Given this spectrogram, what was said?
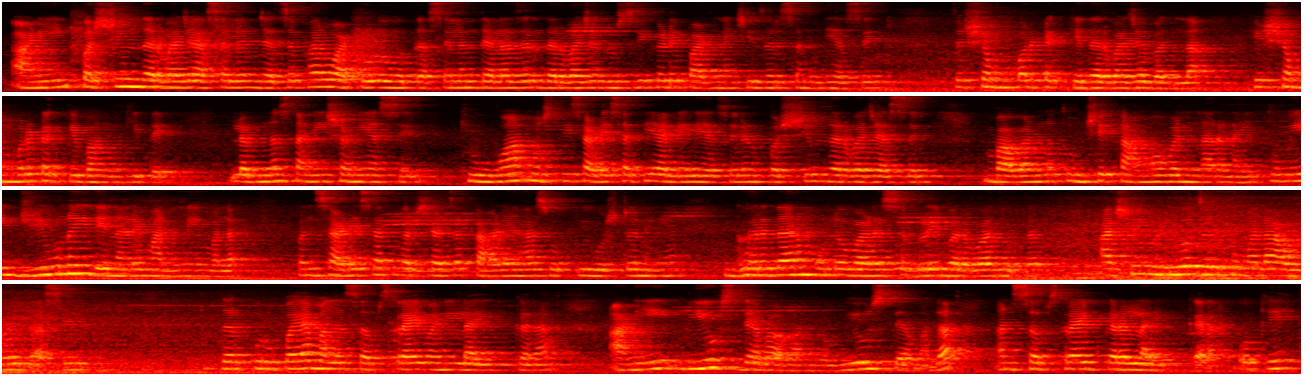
आणि पश्चिम दरवाजा असेल आणि ज्याचं फार वाटोळं होत असेल आणि त्याला जर दरवाजा दुसरीकडे पाडण्याची जर संधी असेल तर शंभर टक्के दरवाजा बदला. हे शंभर टक्के भांकित आहे. लग्नस्थानी शनी असेल किंवा नुसती साडेसाती आलेली असेल आणि पश्चिम दरवाजा असेल बाबांना तुमचे कामं बनणार नाही. तुम्ही जीव नाही देणारे मान्य आहे मला. पण साडेसात वर्षाचा काळ आहे हा सोपी गोष्ट नाही आहे घरदार मुलं बाळं सगळे बर्बाद होतात. असे व्हिडिओ जर तुम्हाला आवडत असेल तर कृपया मला सबस्क्राईब आणि लाईक करा. आणि व्ह्यूज द्या बाबांनो व्ह्यूज द्या मला. आणि सबस्क्राईब करा लाईक करा. ओके?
